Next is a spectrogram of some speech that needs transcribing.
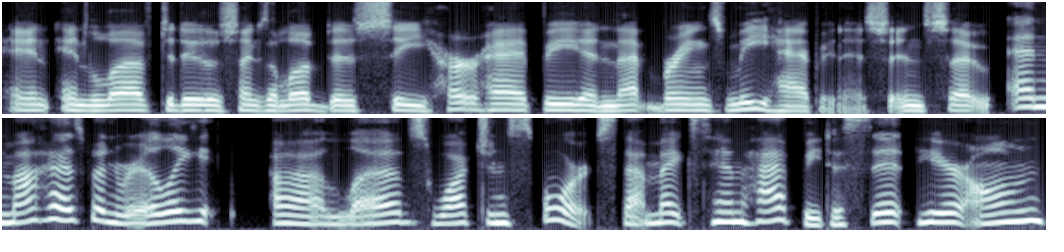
and and love to do those things. I love to see her happy, and that brings me happiness. And so, and my husband really uh, loves watching sports. That makes him happy to sit here on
